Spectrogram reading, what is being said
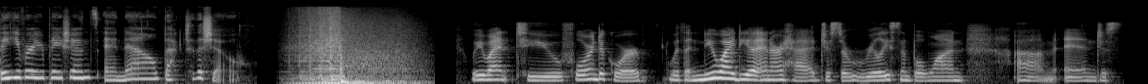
thank you for your patience, and now back to the show we went to Floor and Decor with a new idea in our head, just a really simple one, um, and just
